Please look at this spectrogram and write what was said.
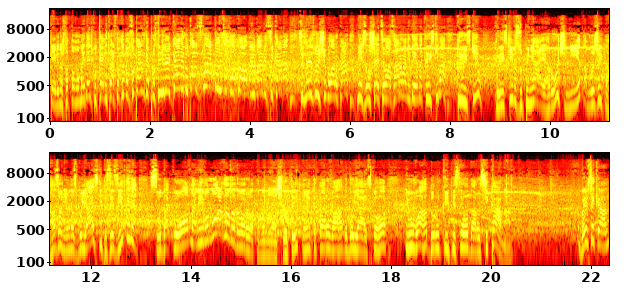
Кевін у штатному майданчику. Кевін красно хитом суперника. Прострілює Кевін. Удар з летою. Заблокований удар від Сікана. Сигналізує, що була рука. М'яч залишається у Азарова. Віддає на Криськіва. Криськів. Криськів зупиняє гру. Чи ні? Там лежить на газоні у нас Буяльський. Після зіткнення. Судаков на ліву ногу над воротами. М'яч летить. Ну і тепер увага до Бояльського. І увага до руки після удару Сікана. Бив Сікан.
